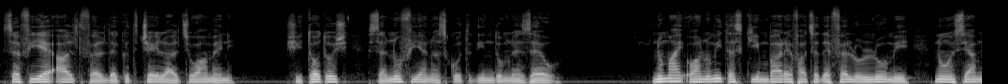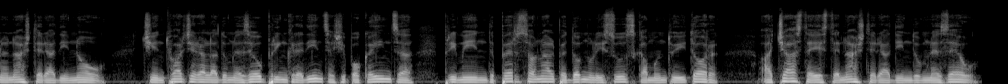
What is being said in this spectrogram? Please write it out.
să fie altfel decât ceilalți oameni și totuși să nu fie născut din Dumnezeu. Numai o anumită schimbare față de felul lumii nu înseamnă nașterea din nou, ci întoarcerea la Dumnezeu prin credință și pocăință, primind personal pe Domnul Isus ca mântuitor. Aceasta este nașterea din Dumnezeu.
